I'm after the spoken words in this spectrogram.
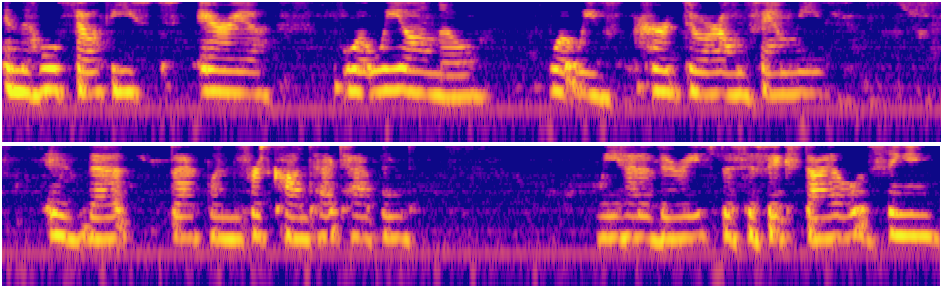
In the whole southeast area, what we all know, what we've heard through our own families, is that back when first contact happened, we had a very specific style of singing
